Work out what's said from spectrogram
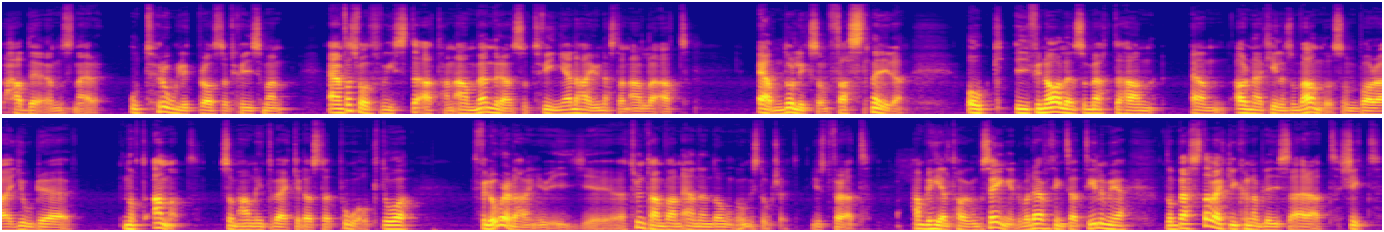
hade en sån här otroligt bra strategi som han, även fast folk visste att han använde den så tvingade han ju nästan alla att ändå liksom fastna i den. Och i finalen så mötte han en av den här killen som vann då, som bara gjorde något annat som han inte verkade ha stött på. Och då förlorade han ju i, eh, jag tror inte han vann en enda omgång i stort sett. Just för att han blev helt tagen på sängen. Det var därför jag tänkte att till och med de bästa verkar kunna bli så här att shit,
